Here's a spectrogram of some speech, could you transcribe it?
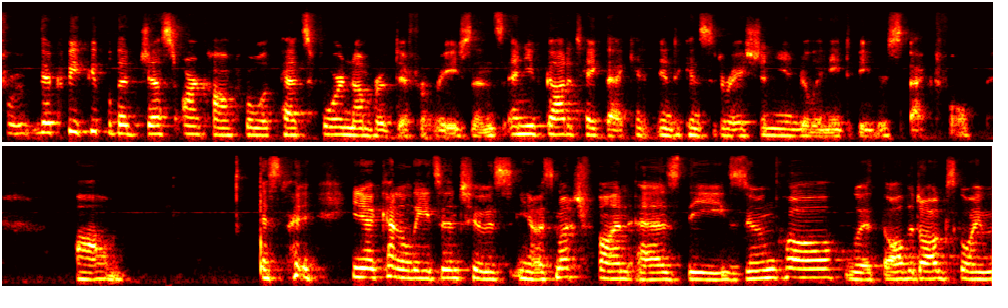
for, there could be people that just aren't comfortable with pets for a number of different reasons, and you've got to take that into consideration. You really need to be respectful. Um, as, you know, it kind of leads into is you know as much fun as the Zoom call with all the dogs going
